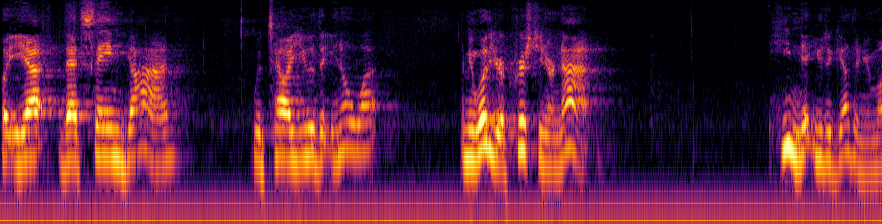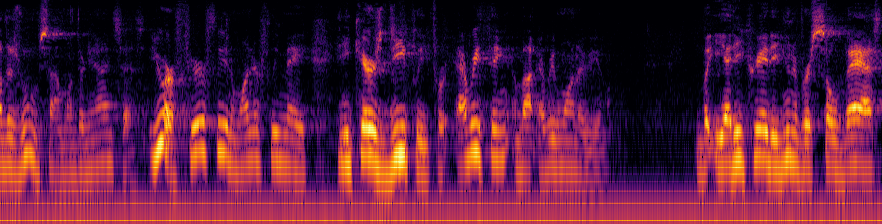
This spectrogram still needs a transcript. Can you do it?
But yet, that same God would tell you that, you know what? I mean, whether you're a Christian or not, He knit you together in your mother's womb, Psalm 139 says. You are fearfully and wonderfully made, and He cares deeply for everything about every one of you. But yet He created a universe so vast,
